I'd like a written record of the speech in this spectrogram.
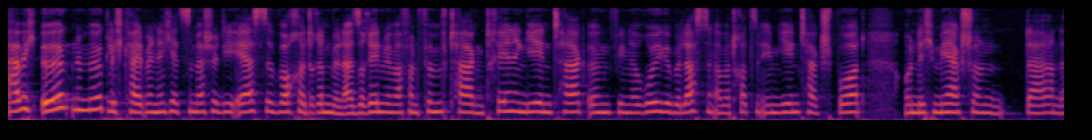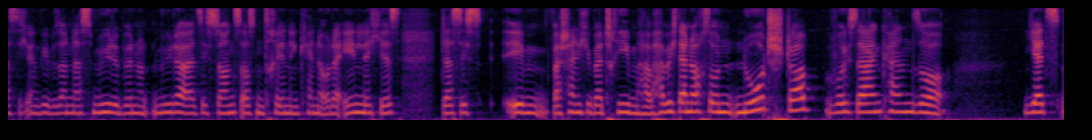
Habe ich irgendeine Möglichkeit, wenn ich jetzt zum Beispiel die erste Woche drin bin, also reden wir mal von fünf Tagen Training, jeden Tag irgendwie eine ruhige Belastung, aber trotzdem eben jeden Tag Sport und ich merke schon daran, dass ich irgendwie besonders müde bin und müder, als ich sonst aus dem Training kenne oder ähnliches, dass ich es eben wahrscheinlich übertrieben habe. Habe ich da noch so einen Notstopp, wo ich sagen kann, so, jetzt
